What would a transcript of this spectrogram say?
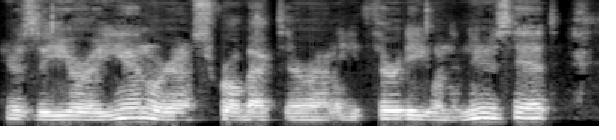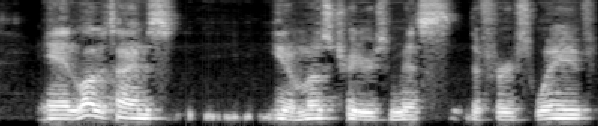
Here's the euro yen. We're going to scroll back to around 8.30 when the news hit. And a lot of times you know most traders miss the first wave.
